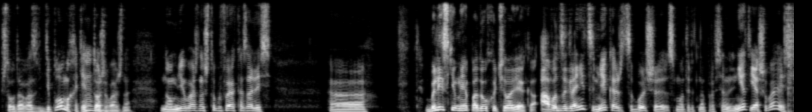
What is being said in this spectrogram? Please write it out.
что у вас в дипломах, хотя угу. это тоже важно, но мне важно, чтобы вы оказались... Э, близким мне по духу человека. А вот за границей, мне кажется, больше смотрят на профессионально. Нет, я ошибаюсь?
